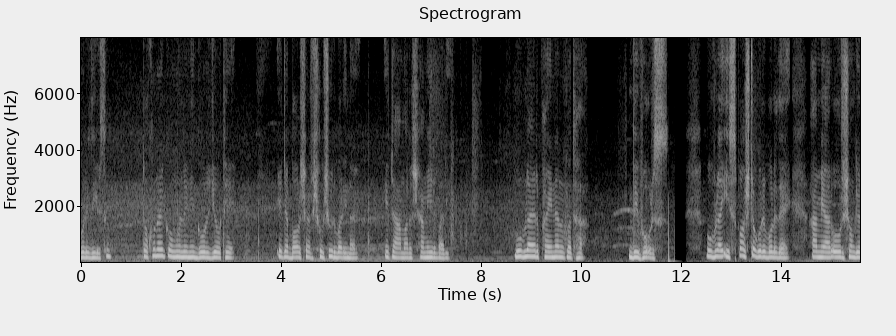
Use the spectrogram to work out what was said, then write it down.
করে দিয়েছ। তখনই কমলিনী গর্জে ওঠে, এটা বর্ষার শ্বশুর বাড়ি নয়, এটা আমার স্বামীর বাড়ি। বুবলায়ের ফাইনাল কথা, ডিভোর্স। বুবলাই স্পষ্ট করে বলে দেয়, আমি আর ওর সঙ্গে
